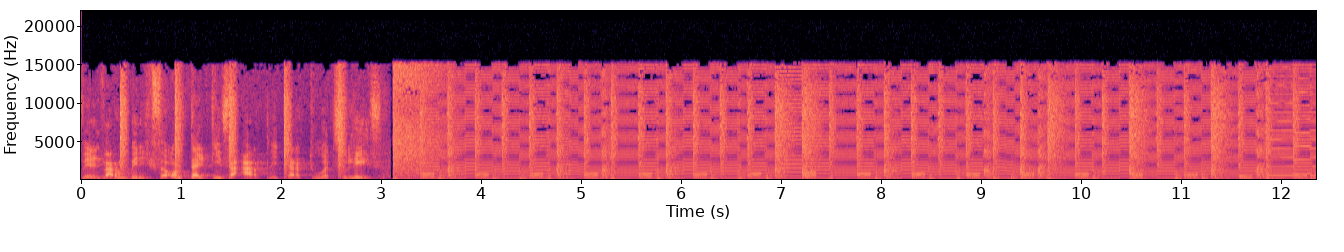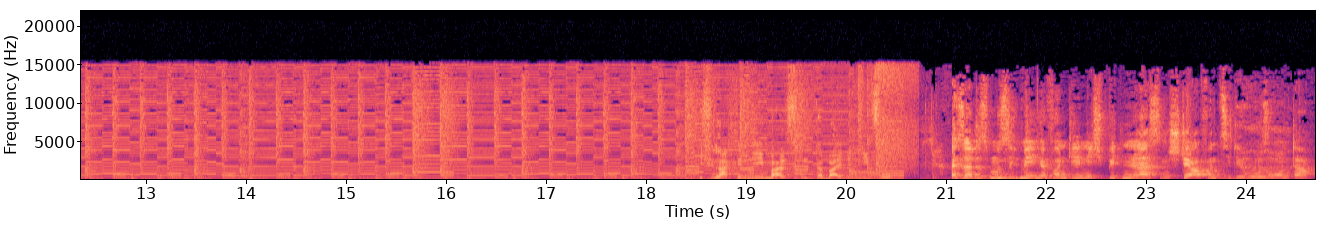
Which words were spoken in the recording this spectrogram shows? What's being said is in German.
Willen, warum bin ich verurteilt, diese Art Literatur zu lesen? Ich lache niemals unter meinem Niveau. Also das muss ich mir hier von dir nicht bitten lassen. Steh auf und zieh die Hose runter.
